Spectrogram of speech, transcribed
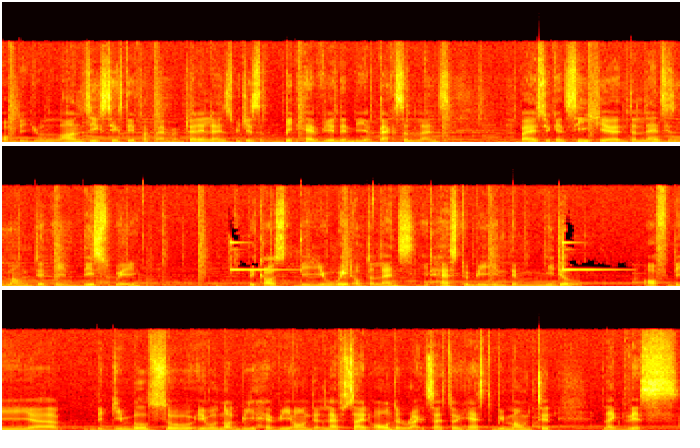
of the Ulanzi 65mm tele lens which is a bit heavier than the Apexel lens. But as you can see here the lens is mounted in this way. Because the weight of the lens it has to be in the middle of the uh, the gimbal so it will not be heavy on the left side or the right side so it has to be mounted like this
